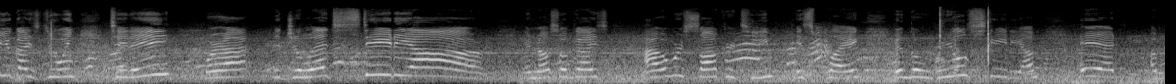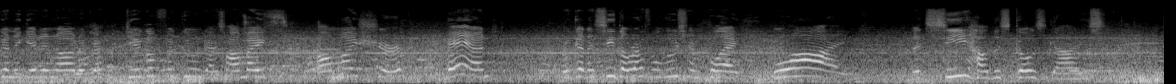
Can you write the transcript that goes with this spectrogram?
are you guys doing? Today we're at the Gillette Stadium. And also guys, our soccer team is playing in the real stadium and I'm gonna get an autograph of Diego Fagundes on my on my shirt and we're gonna see the Revolution play live. Let's see how this goes guys.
